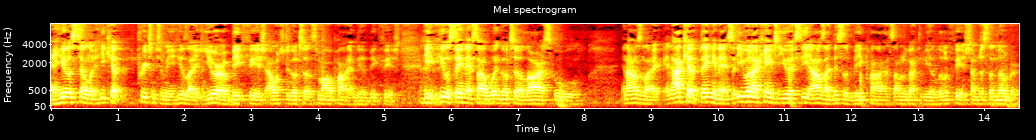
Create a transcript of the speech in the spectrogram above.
And he was telling, he kept preaching to me. He was like, "You're a big fish. I want you to go to a small pond and be a big fish." He he was saying that so I wouldn't go to a large school. And I was like, and I kept thinking that. So even when I came to USC, I was like, this is a big pond, so I'm just going to be a little fish. I'm just a number.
